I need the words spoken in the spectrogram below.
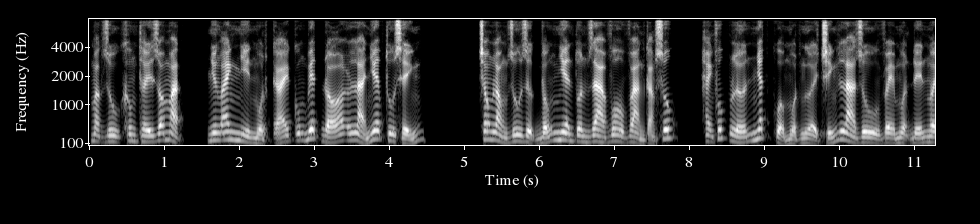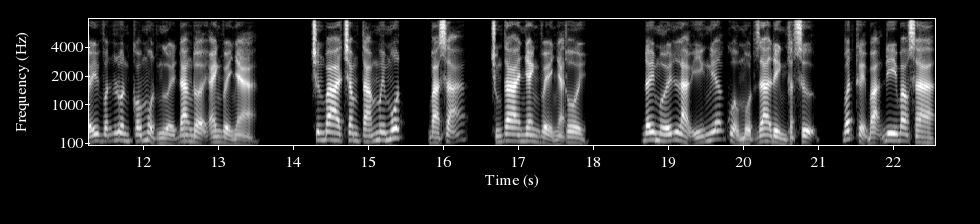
mặc dù không thấy rõ mặt nhưng anh nhìn một cái cũng biết đó là nhiếp thu xính trong lòng du dực đống nhiên tuân ra vô vàn cảm xúc hạnh phúc lớn nhất của một người chính là dù về muộn đến mấy vẫn luôn có một người đang đợi anh về nhà chương ba trăm tám mươi mốt bà xã chúng ta nhanh về nhà thôi đây mới là ý nghĩa của một gia đình thật sự, bất kể bạn đi bao xa,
